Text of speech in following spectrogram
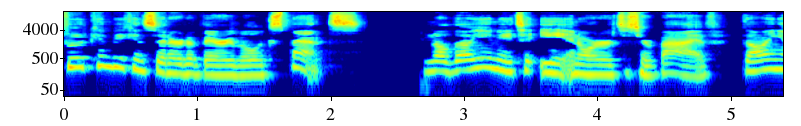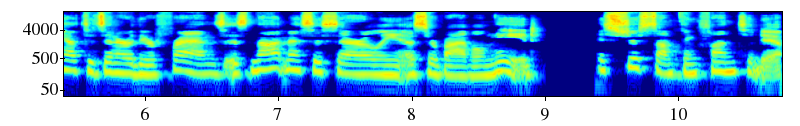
food can be considered a variable expense. And although you need to eat in order to survive, going out to dinner with your friends is not necessarily a survival need. It's just something fun to do.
